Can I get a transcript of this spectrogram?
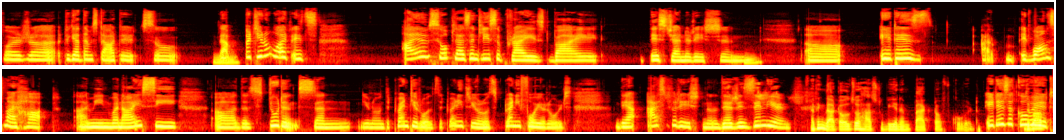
for uh, to get them started? So, Hmm. but you know what? It's I am so pleasantly surprised by this generation. Uh, it is, I it warms my heart. I mean, when I see uh, the students and you know the twenty-year-olds, the twenty-three-year-olds, twenty-four-year-olds, they are aspirational. They are resilient. I think that also has to be an impact of covid. It is a covid.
